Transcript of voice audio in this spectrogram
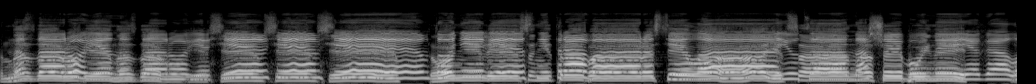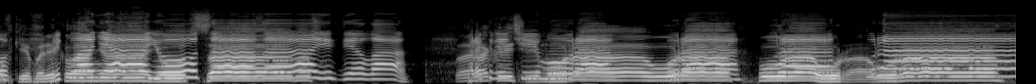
На здоровье, на здоровье всем, всем, всем, то ни лес, ни трава расстилаются, наши буйные головки преклоняются за их дела. Прокричим ура, ура, ура, ура, ура. Ой,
